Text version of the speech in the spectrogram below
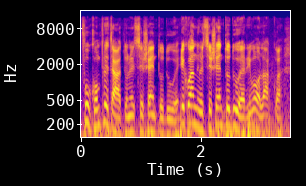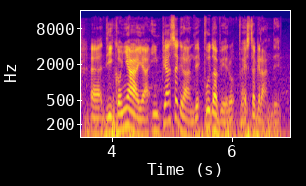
fu completato nel 602 e quando nel 602 arrivò l'acqua eh, di Cognaia in Piazza Grande fu davvero festa grande.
